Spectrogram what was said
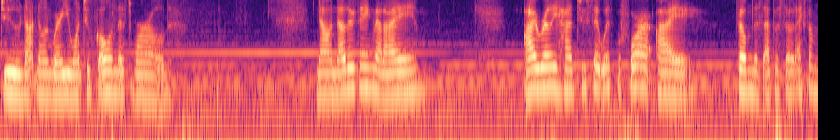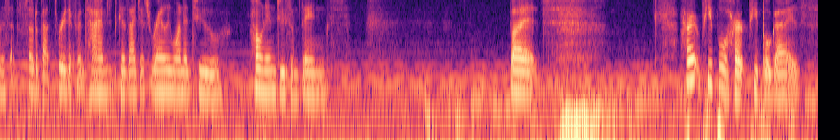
do, not knowing where you want to go in this world. Now, another thing that I I really had to sit with before I filmed this episode. I filmed this episode about three different times because I just really wanted to hone into some things. But hurt people hurt people, guys.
